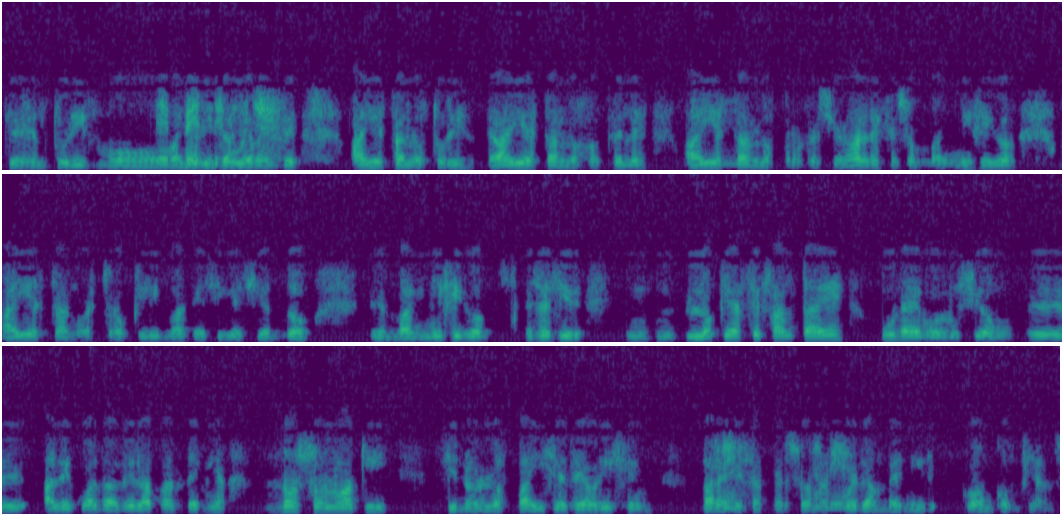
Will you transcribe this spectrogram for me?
que es el turismo Depende mayoritariamente, ahí están los turistas, ahí están los hoteles, ahí están los profesionales que son magníficos, ahí está nuestro clima que sigue siendo eh, magnífico, es decir, mm, mm, lo que hace falta es una evolución eh, adecuada de la pandemia, no solo aquí, sino en los países de origen, para Sí, que esas personas también. puedan venir con confianza.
